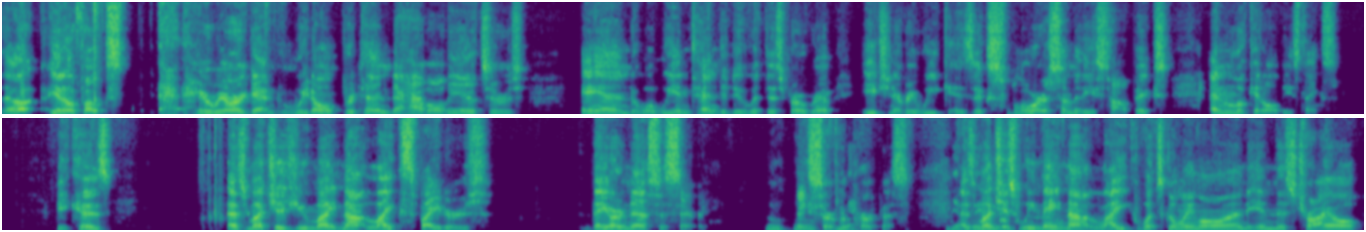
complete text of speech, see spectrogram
So, you know, folks, here we are again. We don't pretend to have all the answers. And what we intend to do with this program each and every week is explore some of these topics and look at all these things. Because as much as you might not like spiders, they are necessary. Mm-hmm. They serve yeah. a purpose. Yes, as much do. as we may not like what's going on in this trial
